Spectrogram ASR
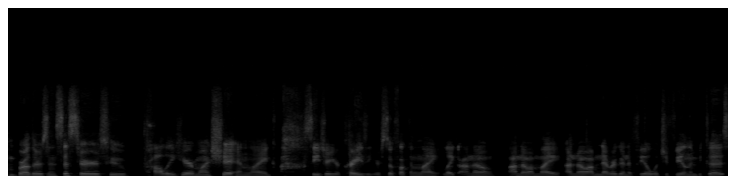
brothers and sisters who probably hear my shit and like "Ah, CJ, you're crazy. You're so fucking light. Like I know, I know I'm like, I know I'm never gonna feel what you're feeling because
